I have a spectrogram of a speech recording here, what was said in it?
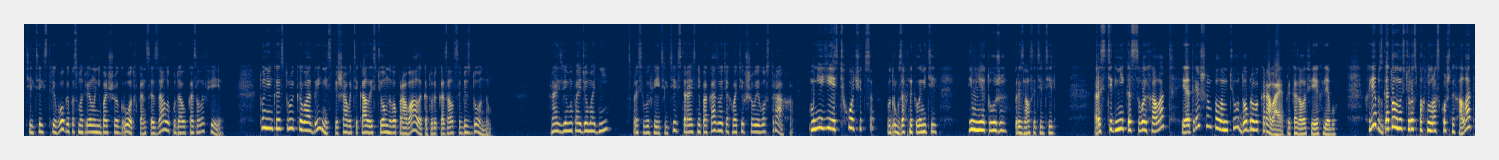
Тильтиль с тревогой посмотрел на небольшой грот в конце зала, куда указала фея. Тоненькая струйка воды не спеша вытекала из темного провала, который казался бездонным. «Разве мы пойдем одни?» — спросил у Тильтиль, стараясь не показывать охватившего его страха. «Мне есть хочется!» — вдруг захныкала Метиль. «И мне тоже», — признался Тильтиль. «Расстегни-ка свой халат и отрежь им по ломтю доброго каравая», — приказала фея хлебу. Хлеб с готовностью распахнул роскошный халат,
